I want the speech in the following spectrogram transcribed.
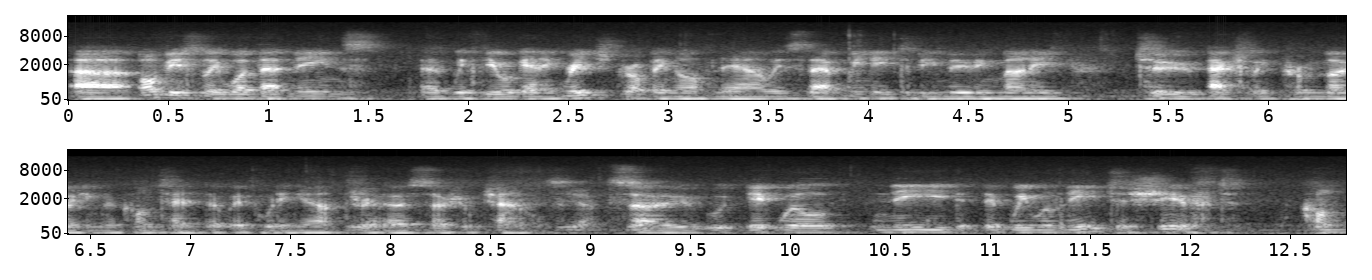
Uh, obviously, what that means uh, with the organic reach dropping off now is that we need to be moving money to actually promoting the content that we're putting out through Yeah. those social channels. So it will need, we will need to shift con-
